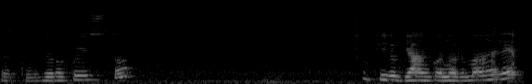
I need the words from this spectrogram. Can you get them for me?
ecco userò questo. Un filo bianco normale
